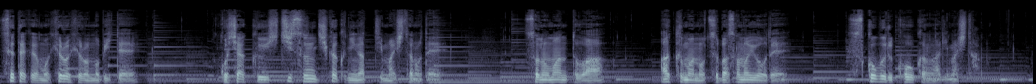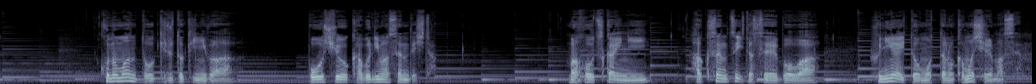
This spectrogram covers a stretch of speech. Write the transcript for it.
背丈もひょろひょろ伸びて五尺七寸近くになっていましたのでそのマントは悪魔の翼のようですこぶる効果がありました。このマントを着る時には帽子をかぶりませんでした。魔法使いに白線ついた制帽は不似合いと思ったのかもしれません。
